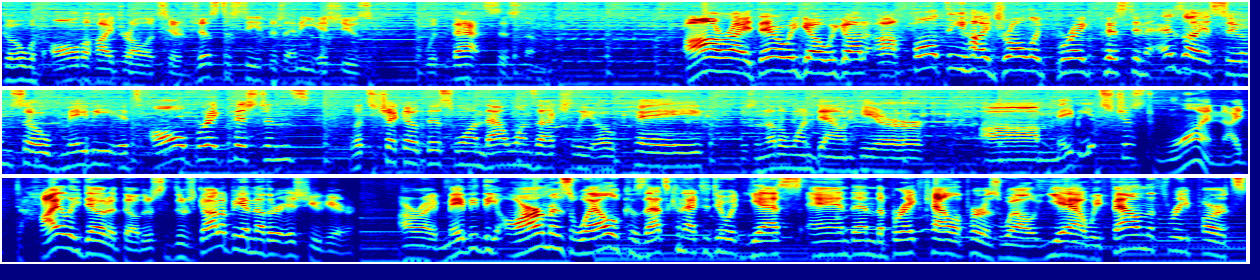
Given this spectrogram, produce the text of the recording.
go with all the hydraulics here just to see if there's any issues with that system. All right, there we go. We got a faulty hydraulic brake piston, as I assume, so maybe it's all brake pistons. Let's check out this one. That one's actually okay. There's another one down here. Um, maybe it's just one. I highly doubt it, though. There's There's got to be another issue here. All right, maybe the arm as well, because that's connected to it, yes. And then the brake caliper as well. Yeah, we found the three parts.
